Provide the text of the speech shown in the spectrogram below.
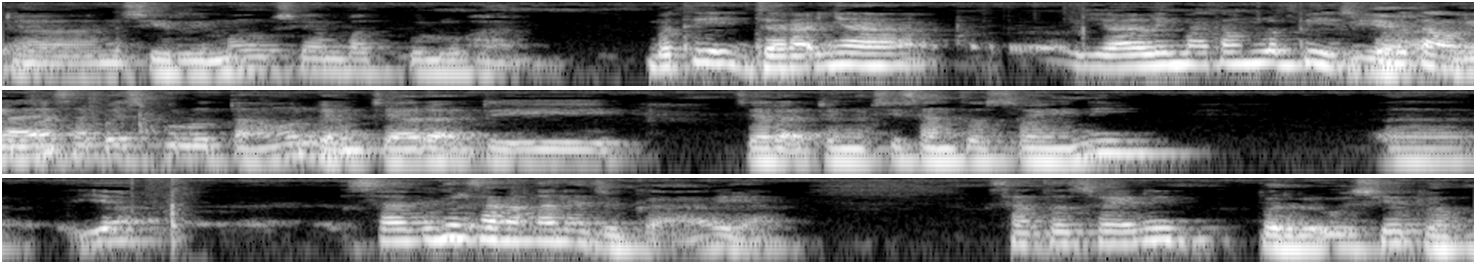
dan si Rima usia 40-an. berarti jaraknya ya lima tahun lebih 10 Iya, tahun 5 lah ya? sampai 10 tahun dan jarak di jarak dengan si Santoso ini eh, ya saya pikir sangat aneh juga ya. Santoso ini berusia 28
